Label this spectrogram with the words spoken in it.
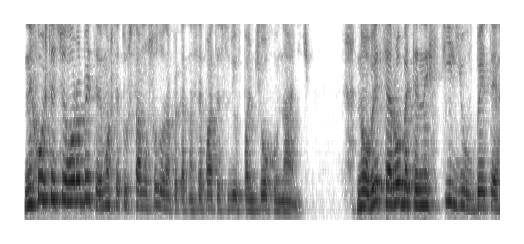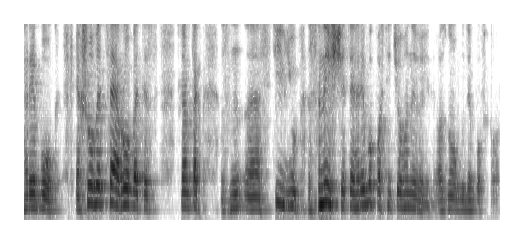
Не хочете цього робити, ви можете ту ж саму соду, наприклад, насипати собі в панчоху на ніч. Но ви це робите не з ціллю вбити грибок. Якщо ви це робите, скажімо так, з, е, з ціллю знищити грибок, у вас нічого не вийде, у вас знову буде повтор.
